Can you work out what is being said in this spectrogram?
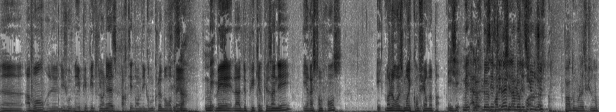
Euh, avant, les, pépites lyonnaises partaient dans des grands clubs européens. ça. Mais- là, depuis quelques années, ils restent en France. Et malheureusement, ils ne confirment pas. Et mais alors, le problème, j'ai le l'impression pro- juste. Pardon, excuse-moi.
